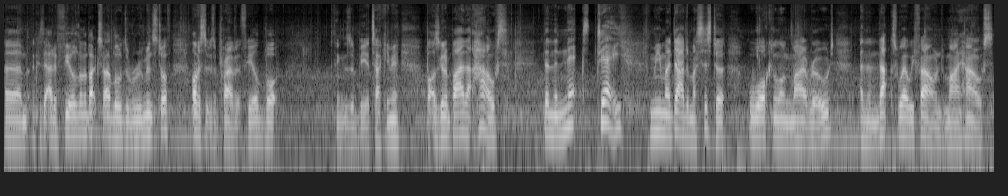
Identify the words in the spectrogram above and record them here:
um, because it had a field on the back, so it had loads of room and stuff. Obviously, it was a private field, but I think there's a bee attacking me. But I was going to buy that house Then the next day, me and my dad and my sister were walking along my road, and then that's where we found my house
